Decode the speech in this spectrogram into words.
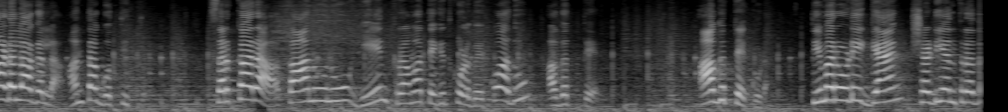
ಮಾಡಲಾಗಲ್ಲ ಅಂತ ಗೊತ್ತಿತ್ತು. ಸರ್ಕಾರ ಕಾನೂನು ಏನು ಕ್ರಮ ತೆಗೆದುಕೊಳ್ಬೇಕು ಅದು ಅಗತ್ಯ. ಆಗತ್ತೆ ಕೂಡ. ತಿಮರೋಡಿ ಗ್ಯಾಂಗ್ ಷಡ್ಯಂತ್ರದ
